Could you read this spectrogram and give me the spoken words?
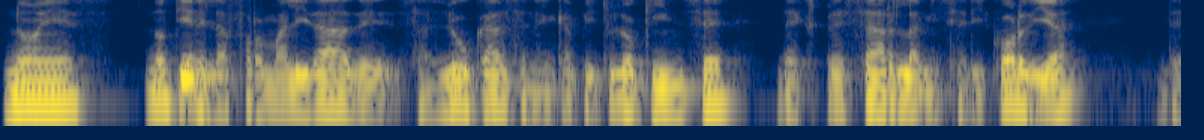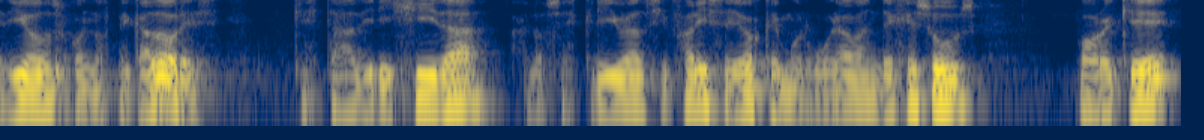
No es no tiene la formalidad de San Lucas en el capítulo 15 de expresar la misericordia de Dios con los pecadores, que está dirigida a los escribas y fariseos que murmuraban de Jesús porque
